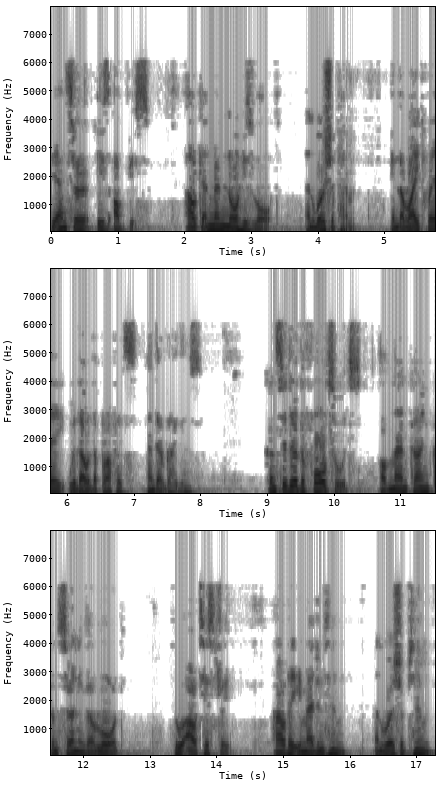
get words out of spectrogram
the answer is obvious. How can man know his Lord and worship Him in the right way without the prophets and their guidance? Consider the falsehoods of mankind concerning their Lord throughout history, how they imagined Him and worshipped Him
